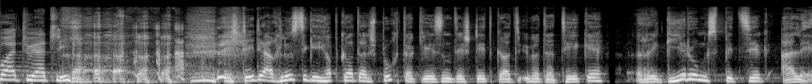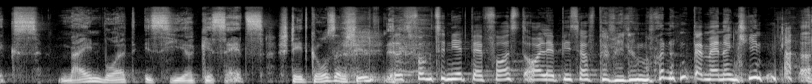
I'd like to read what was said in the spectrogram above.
Wortwörtlich. es steht ja auch lustig, ich habe gerade einen Spruch da gelesen, der steht gerade über der Theke. Regierungsbezirk Alex, mein Wort ist hier Gesetz. Steht großer Schild. Das funktioniert bei fast alle, bis auf bei meinem Mann und bei meinen Kindern.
